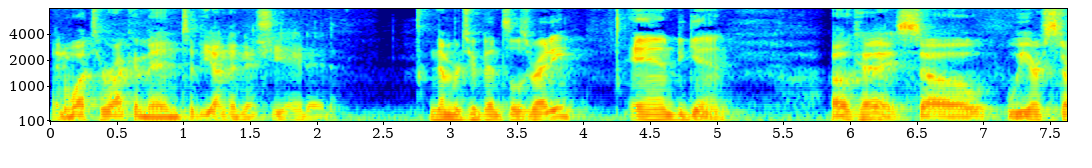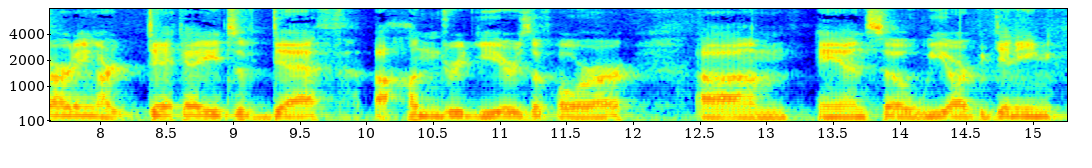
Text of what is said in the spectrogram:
and what to recommend to the uninitiated. Number two pencils ready? And begin. Okay, so we are starting our decades of death, a hundred years of horror. Um, and so we are beginning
